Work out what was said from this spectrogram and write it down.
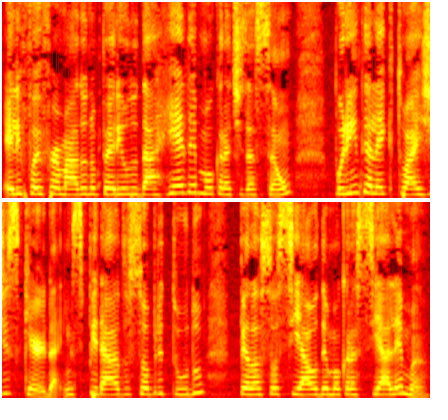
ele foi formado no período da redemocratização por intelectuais de esquerda, inspirados sobretudo pela social-democracia alemã.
